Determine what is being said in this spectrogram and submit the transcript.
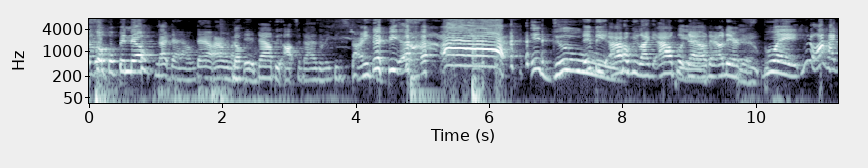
up. soap up in there. Not down, down. I don't like No. that. Down be oxidizing. It be stinking. ah, it do. It be. I'll be like I'll put Yeah. down down there. Yeah. But you know, I hiked,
